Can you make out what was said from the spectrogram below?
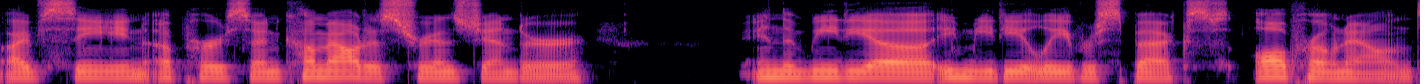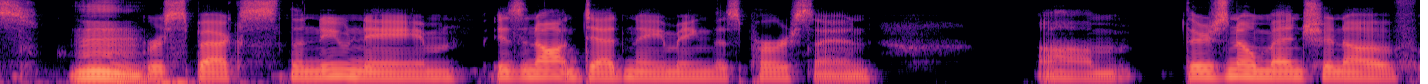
I've seen a person come out as transgender and the media immediately respects all pronouns, Mm, respects the new name, is not dead naming this person. Um, there's no mention of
